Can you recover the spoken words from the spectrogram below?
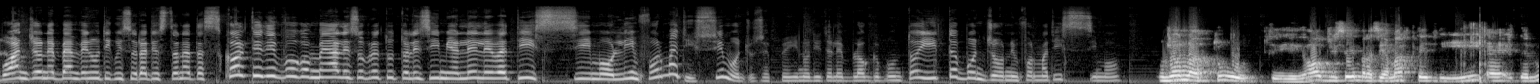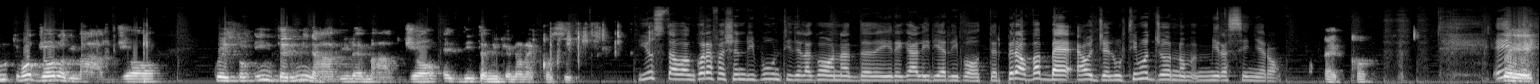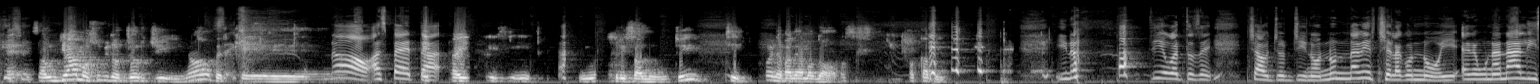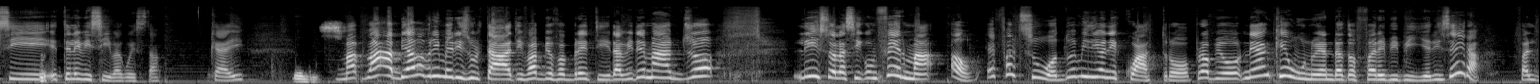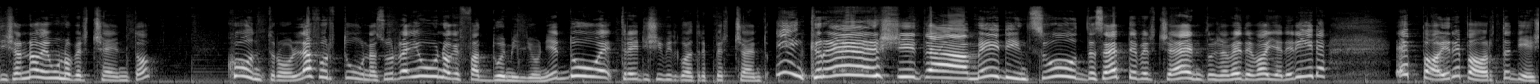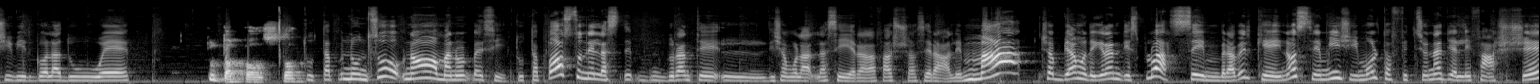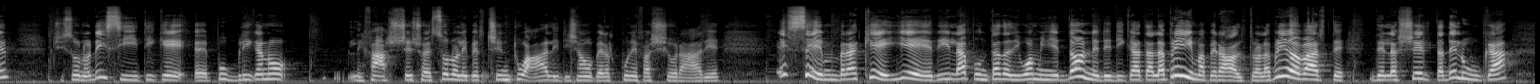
Buongiorno e benvenuti qui su Radio Stonata Ascolti TV con me Ale, soprattutto l'esimio e l'elevatissimo, l'informatissimo Giuseppino di teleblog.it. Buongiorno informatissimo. Buongiorno a tutti, oggi sembra sia martedì ed è l'ultimo giorno di maggio, questo interminabile maggio e ditemi che non è così. Io stavo ancora facendo i punti della Conad dei regali di Harry Potter, però vabbè, oggi è l'ultimo giorno, mi rassegnerò. Ecco, Beh, invece- eh, salutiamo subito Giorgino perché No, aspetta, i, i- i nostri saluti, sì, poi ne parliamo dopo, ho capito. In- Dio quanto sei. Ciao Giorgino, non avercela con noi, è un'analisi televisiva questa, ok? Ma, ma abbiamo prima i risultati, Fabio Fabretti, Davide Maggio. L'isola si conferma, oh, e fa il suo, 2 milioni e 4, proprio neanche uno è andato a fare pipì ieri sera, fa il 19,1% contro la fortuna sul Rai 1 che fa 2 milioni e 2, 13,3%. In crescita, Made in Sud 7%, ci avete voglia di ridere. E poi report 10,2. Tutto a posto. Tutta, non so, no, ma non, beh, sì, tutto a posto nella, durante diciamo, la, la sera, la fascia serale, ma abbiamo dei grandi exploit, sembra, perché i nostri amici molto affezionati alle fasce, ci sono dei siti che eh, pubblicano le fasce, cioè solo le percentuali, diciamo, per alcune fasce orarie. E sembra che ieri la puntata di Uomini e Donne, dedicata alla prima, peraltro, alla prima parte della scelta De Luca,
